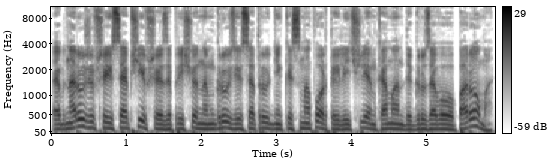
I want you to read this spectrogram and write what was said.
Обнаруживший и сообщивший о запрещенном грузе сотрудник космопорта или член команды грузового парома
